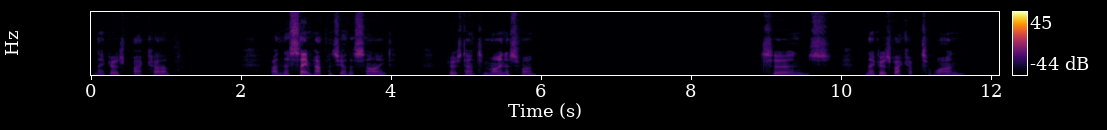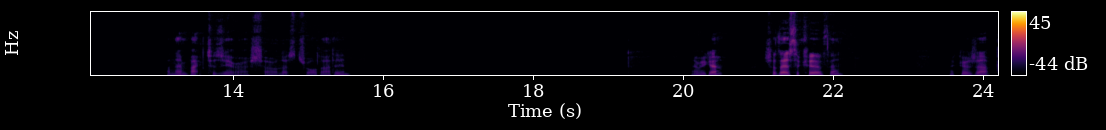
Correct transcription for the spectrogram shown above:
and then goes back up. And the same happens the other side. Goes down to minus 1. Turns, and then goes back up to 1 and then back to zero. So let's draw that in. There we go. So there's the curve then. It goes up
